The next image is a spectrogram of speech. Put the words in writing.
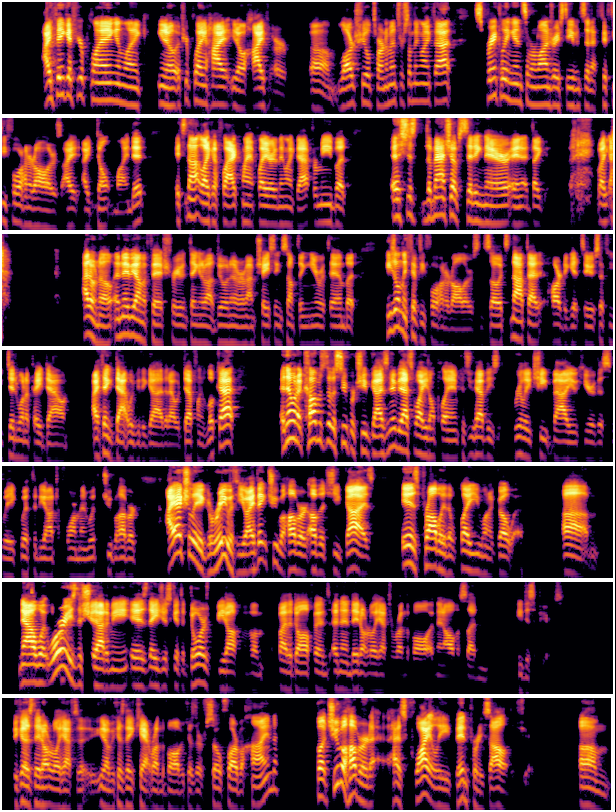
I think if you're playing in like you know if you're playing high you know high or um, large field tournaments or something like that, sprinkling in some Rhamondre Stevenson at fifty four hundred dollars, I I don't mind it. It's not like a flag plant play or anything like that for me, but it's just the matchup sitting there and like like I don't know. And maybe I'm a fish for even thinking about doing it, or I'm chasing something here with him. But he's only fifty four hundred dollars, and so it's not that hard to get to. So if you did want to pay down, I think that would be the guy that I would definitely look at. And then when it comes to the super cheap guys, maybe that's why you don't play him because you have these really cheap value here this week with the D'Onta Foreman, with the Chuba Hubbard. I actually agree with you. I think Chuba Hubbard of the cheap guys is probably the play you want to go with. Um, now, what worries the shit out of me is they just get the doors beat off of them by the Dolphins, and then they don't really have to run the ball, and then all of a sudden he disappears because they don't really have to, you know, because they can't run the ball because they're so far behind. But Chuba Hubbard has quietly been pretty solid this year. Um,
